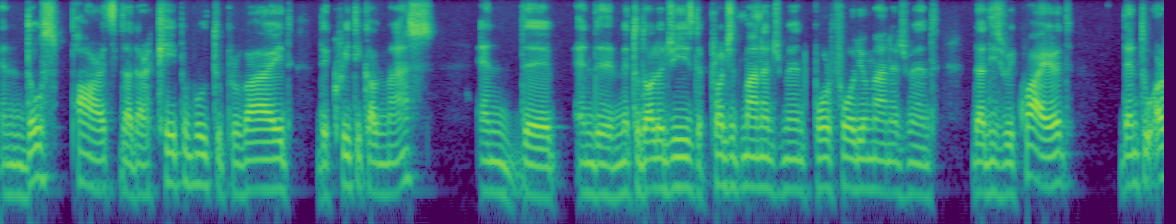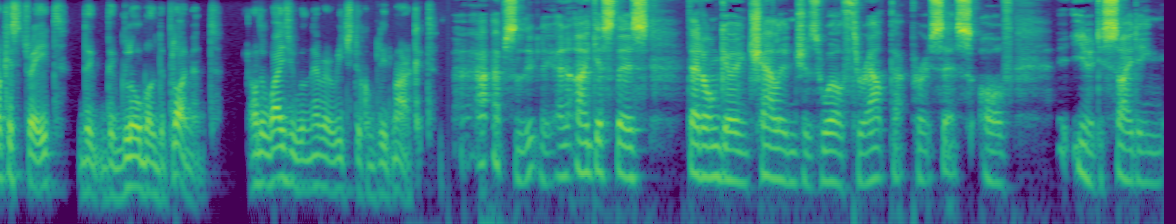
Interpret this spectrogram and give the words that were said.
and those parts that are capable to provide the critical mass and the and the methodologies, the project management, portfolio management that is required, then to orchestrate the, the global deployment. Otherwise, you will never reach the complete market. Absolutely. And I guess there's that ongoing challenge as well throughout that process of, you know, deciding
